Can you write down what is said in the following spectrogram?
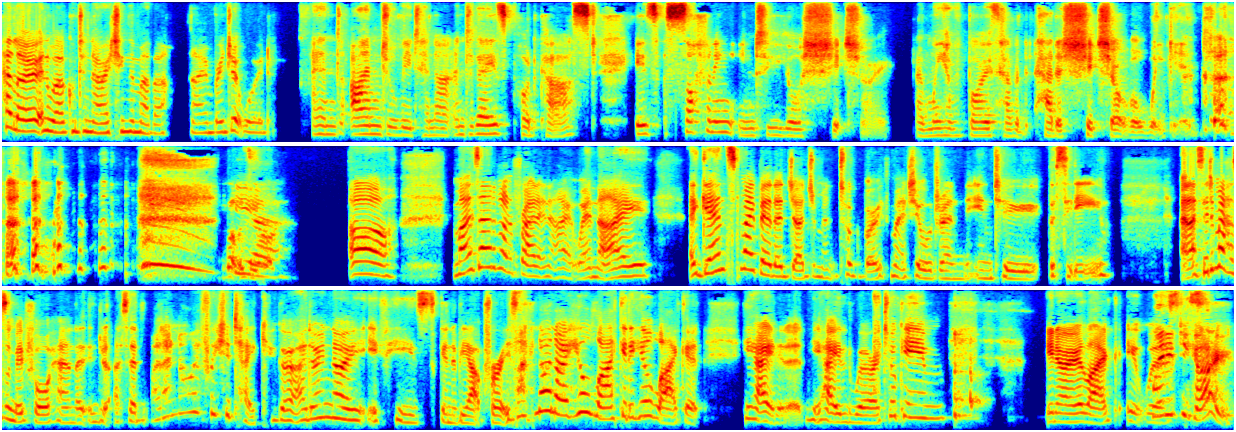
Hello, and welcome to Nourishing the Mother. I'm Bridget Wood. And I'm Julie Tenner, and today's podcast is Softening into Your Shit Show. And we have both have had a shit show of a weekend. what was yeah. Oh, mine started on Friday night when I, against my better judgment, took both my children into the city and I said to my husband beforehand, I said, I don't know if we should take Hugo. I don't know if he's going to be up for it. He's like, no, no, he'll like it. He'll like it. He hated it. He hated where I took him. you know, like it was. Where did you go?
